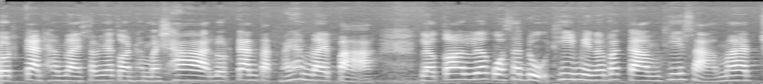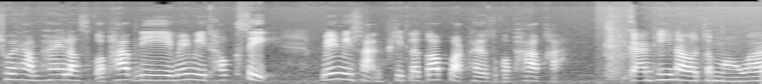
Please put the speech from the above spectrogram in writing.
ลดการทำลายทรัพยากรธรรมชาติ ลดการตัดไม้ทำลายป่า แล้วก็เลือกวัสดุที่มีนวัตกรรมที่สามารถช่วยทำให้เราสุขภาพดี ไม่มีท็อกซิก ไม่มีสารพิษ แล้วก็ปลอดภัยต่อสุขภาพค่ะ การที่เราจะมองว่า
